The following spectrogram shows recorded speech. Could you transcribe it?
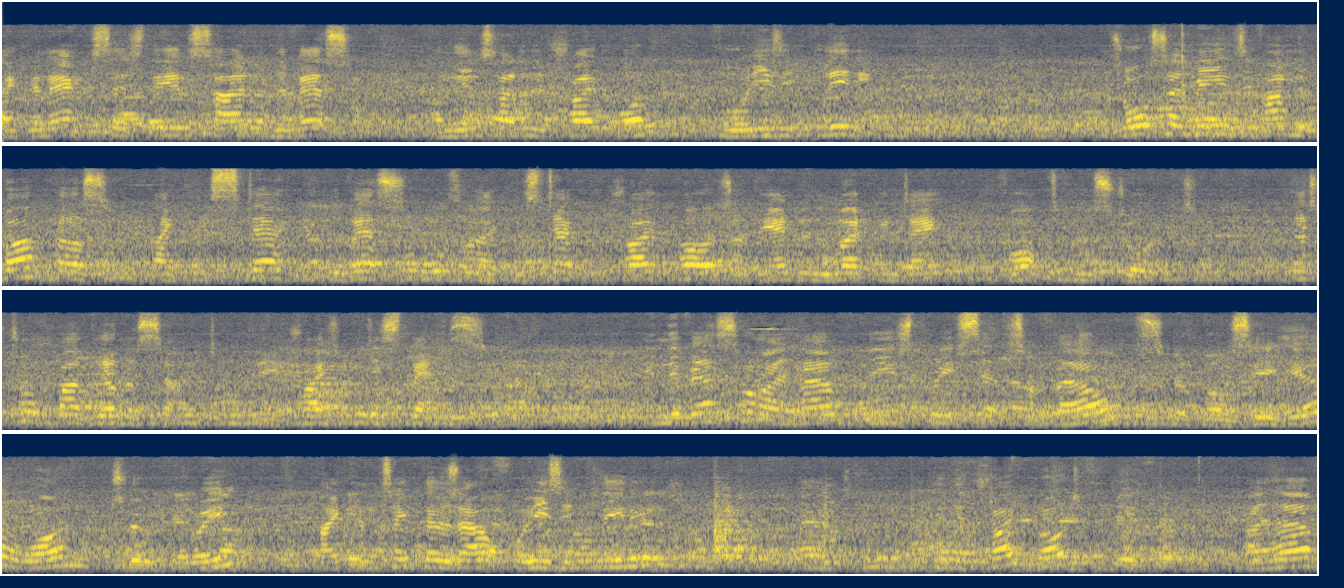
I can access the inside of the vessel and the inside of the tripod for easy cleaning. It also means if I'm the bar person, I can stack the vessels and I can stack the tripods at the end of the working day for optimal storage. Let's talk about the other side, the Triton dispense. In the vessel I have these three sets of valves, you see here, one, two, three. I can take those out for easy cleaning. And in the tripod, I have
